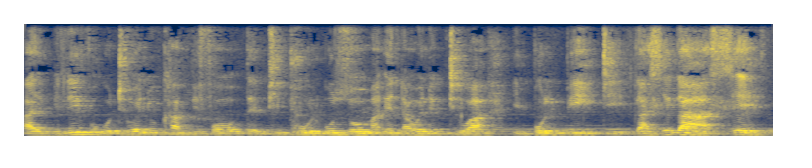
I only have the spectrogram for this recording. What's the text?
i believe ukuthi when you come before the people uzoma endaweni ekuthiwa ipulpit kahle kahle.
